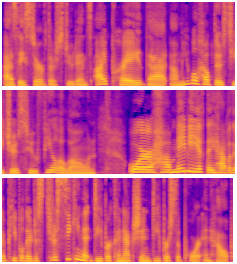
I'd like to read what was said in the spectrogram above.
as they serve their students. I pray that um, you will help those teachers who feel alone or how maybe if they have other people, they're just, just seeking that deeper connection, deeper support and help.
